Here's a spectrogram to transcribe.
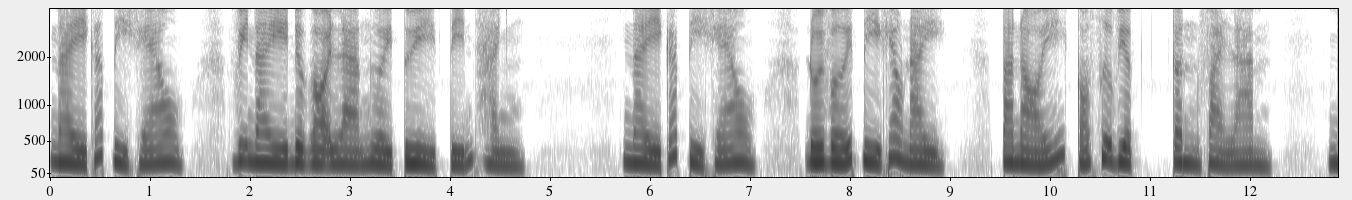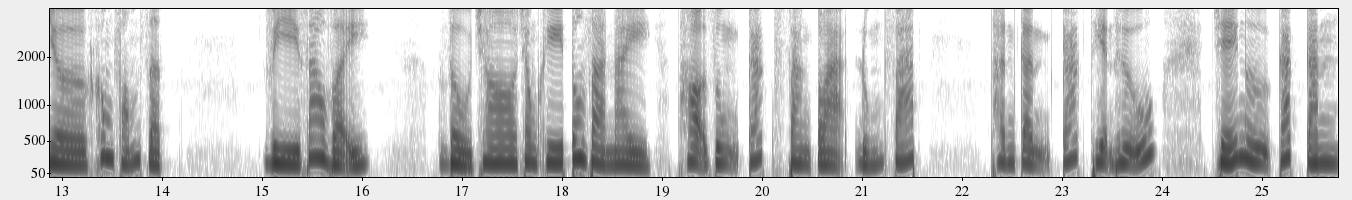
Này các tỳ kheo, vị này được gọi là người tùy tín hành. Này các tỳ kheo, đối với tỳ kheo này, ta nói có sự việc cần phải làm, nhờ không phóng dật. Vì sao vậy? Dầu cho trong khi tôn giả này thọ dụng các sang tọa đúng pháp, thân cận các thiện hữu, chế ngự các căn,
